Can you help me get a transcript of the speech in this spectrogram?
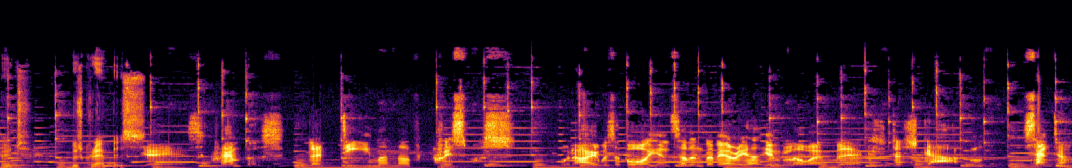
Alright. Who's Krampus? Yes, Krampus, the demon of Christmas. When I was a boy in southern Bavaria, in Lower Berchtesgaden, Santa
